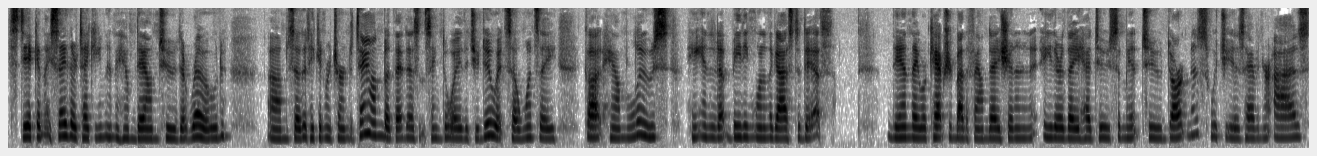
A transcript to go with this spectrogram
stick, and they say they're taking him down to the road um, so that he can return to town, but that doesn't seem the way that you do it. So once they got him loose, he ended up beating one of the guys to death. Then they were captured by the Foundation, and either they had to submit to darkness, which is having your eyes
